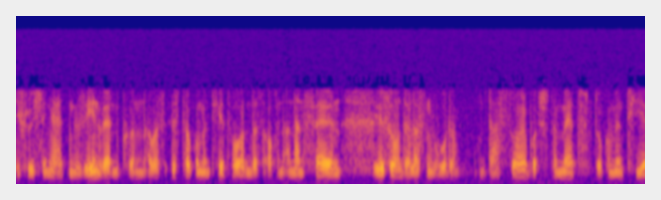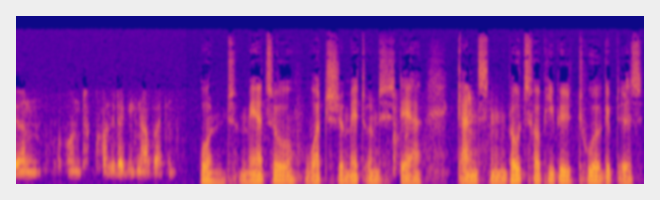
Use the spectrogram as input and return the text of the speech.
die Flüchtlinge hätten gesehen werden können, aber es ist dokumentiert worden, dass auch in anderen Fällen Hilfe unterlassen wurde. Und das soll Watch the Med dokumentieren und quasi dagegen arbeiten. Und mehr zu Watch the Met und der ganzen Boats for People Tour gibt es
